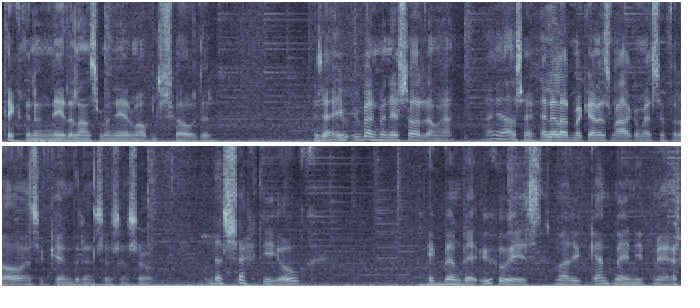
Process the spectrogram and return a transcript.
tikte een Nederlandse meneer me op de schouder. Hij zei, u bent meneer Sordam, hè? Ja, ja, zeg. En hij laat me kennis maken met zijn vrouw en zijn kinderen en zus en zo. Dat zegt hij ook. Ik ben bij u geweest, maar u kent mij niet meer.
